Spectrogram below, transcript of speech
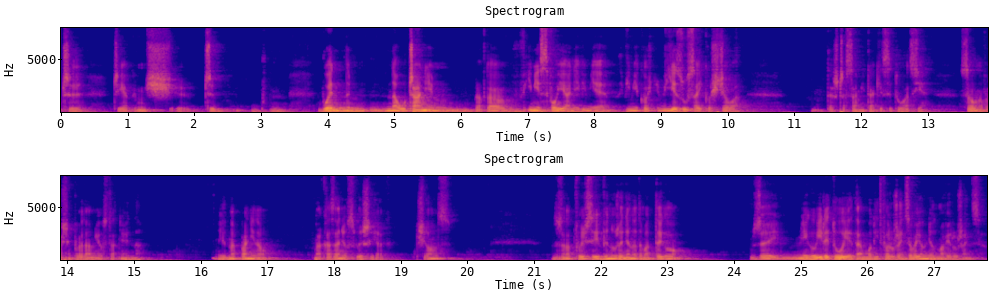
czy, czy jakimś, czy błędnym nauczaniem, prawda, w imię swoje, a nie w imię, w imię Jezusa i Kościoła. Też czasami takie sytuacje są. No właśnie opowiadała mi ostatnio jedna, jedna pani no, na kazaniu słyszy, jak ksiądz tworzyć sobie wynurzenia na temat tego, że jego irytuje ta modlitwa różańcowa i on nie odmawia różańca.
